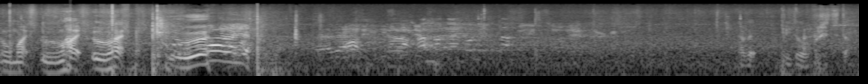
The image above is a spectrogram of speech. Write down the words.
うまいうまいうまい。うわ。やべビデオ遅れてた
